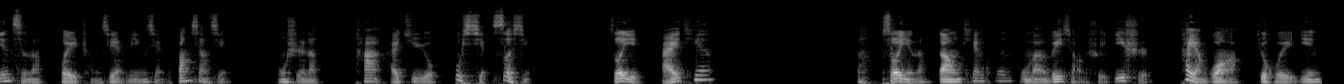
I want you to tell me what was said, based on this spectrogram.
因此呢，会呈现明显的方向性，同时呢，它还具有不显色性。所以白天，所以呢，当天空布满微小的水滴时，太阳光啊就会因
